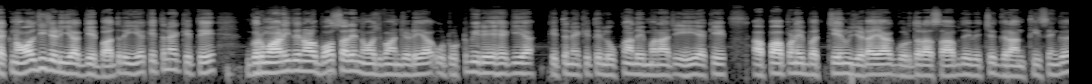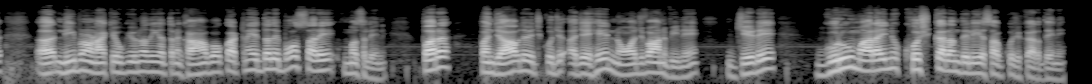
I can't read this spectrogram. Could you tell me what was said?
ਟੈਕਨੋਲੋਜੀ ਜਿਹੜੀ ਆ ਅੱਗੇ ਵੱਧ ਰਹੀ ਆ, ਕਿਤੇ ਨਾ ਕਿਤੇ ਗੁਰਬਾਣੀ ਦੇ ਨਾਲ ਬਹੁਤ ਸਾਰੇ ਨੌਜਵਾਨ ਜਿਹੜੇ ਆ ਉਹ ਟੁੱਟ ਵੀ ਰਹੇ ਹੈਗੇ ਆ। ਕਿਤੇ ਨਾ ਕਿਤੇ ਲੋਕਾਂ ਦੇ ਮਨਾਂ 'ਚ ਇਹ ਹੈ ਕਿ ਆਪਾਂ ਆਪਣੇ ਬੱਚੇ ਨੂੰ ਜਿਹੜਾ ਆ ਗੁਰਦੁਆਰਾ ਸਾਹਿਬ ਦੇ ਵਿੱਚ ਗ੍ਰੰਥੀ ਸਿੰਘ ਨਹੀਂ ਬਣਾਉਣਾ ਕਿਉਂਕਿ ਉਹਨਾਂ ਦੀਆਂ ਤਨਖਾਹਾਂ ਬਹੁਤ ਘੱਟ ਨੇ, ਇਦਾਂ ਦੇ ਬਹੁਤ ਸਾਰੇ ਮਸਲੇ ਨੇ। ਪਰ ਪੰਜਾਬ ਦੇ ਵਿੱਚ ਕੁਝ ਅਜਿਹੇ ਨੌਜਵਾਨ ਵੀ ਨੇ ਜਿਹੜੇ ਗੁਰੂ ਮਹਾਰਾਜ ਨੂੰ ਖੁਸ਼ ਕਰਨ ਦੇ ਲਈ ਇਹ ਸਭ ਕੁਝ ਕਰਦੇ ਨੇ।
